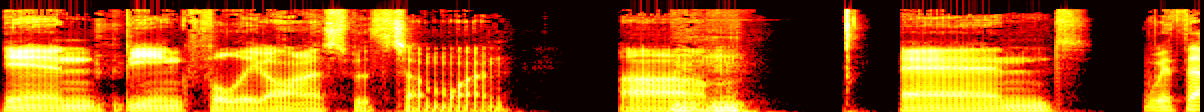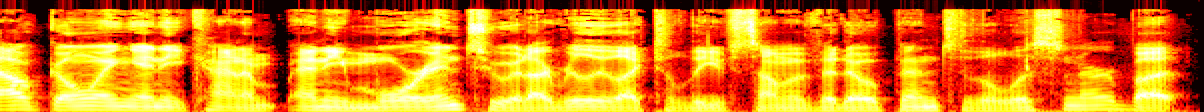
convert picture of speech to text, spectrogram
in being fully honest with someone. Um, And without going any kind of any more into it, I really like to leave some of it open to the listener. But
